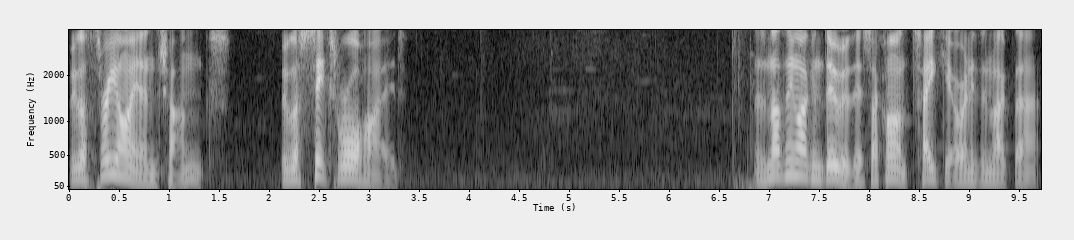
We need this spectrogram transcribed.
We've got three iron chunks. We've got six rawhide. There's nothing I can do with this. I can't take it or anything like that.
